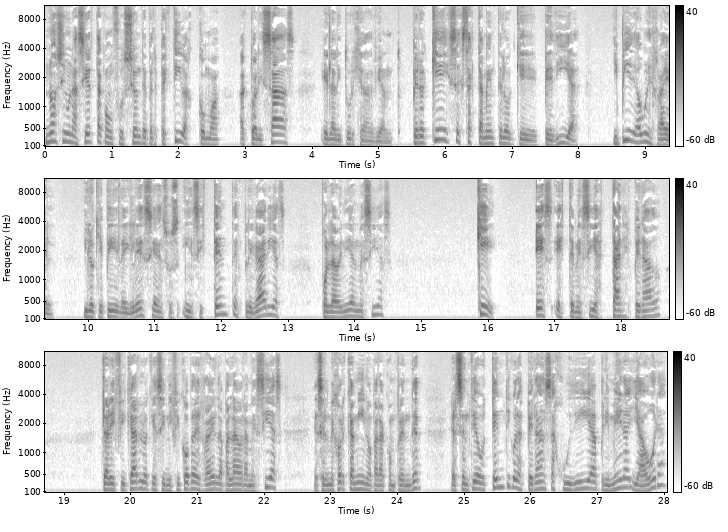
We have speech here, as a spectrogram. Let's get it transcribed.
no sin una cierta confusión de perspectivas como actualizadas en la liturgia de Adviento. Pero ¿qué es exactamente lo que pedía y pide aún Israel y lo que pide la Iglesia en sus insistentes plegarias por la venida del Mesías? ¿Qué es este Mesías tan esperado? Clarificar lo que significó para Israel la palabra Mesías es el mejor camino para comprender el sentido auténtico de la esperanza judía primera y ahora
